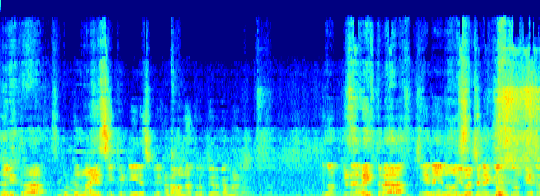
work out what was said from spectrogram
ದಲಿತರ ದುಡ್ಡನ್ನ S C P T, S P ಹಣವನ್ನ ದುರುಪಯೋಗ ಮಾಡುವಂಥದ್ದು. ಇನ್ನೊಂದ್ ಕಡೆ ರೈತರ ಏನೇನು ಯೋಜನೆಗಳಿತ್ತು ಕೇಂದ್ರ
